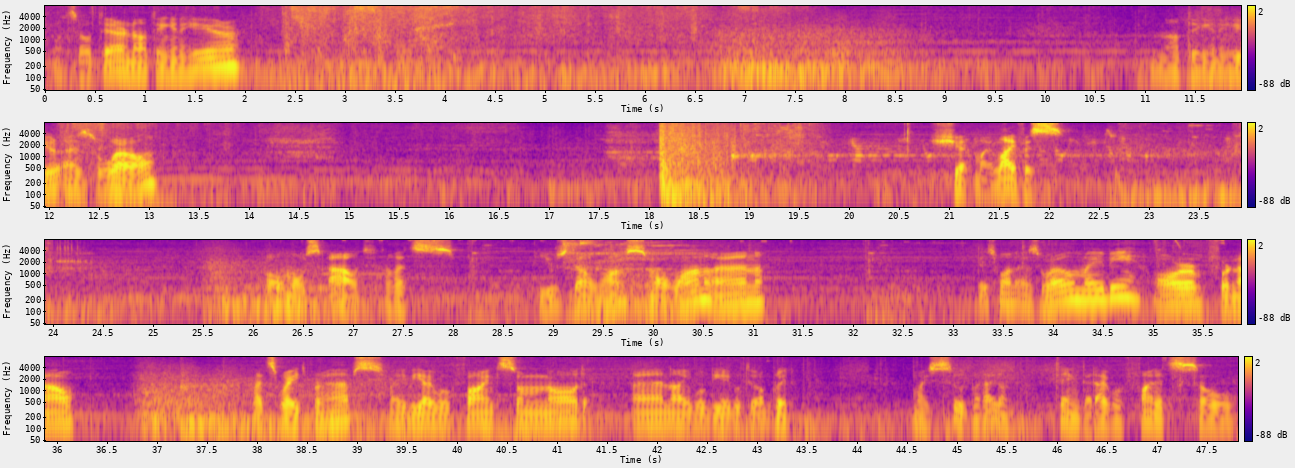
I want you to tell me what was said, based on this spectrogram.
What's out there? Nothing in here. Nothing in here as well. Shit, my life is almost out. Let's use that one, small one, and this one as well, maybe? Or for now, let's wait perhaps. Maybe I will find some node and I will be able to upgrade my suit, but I don't think that I will find it so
